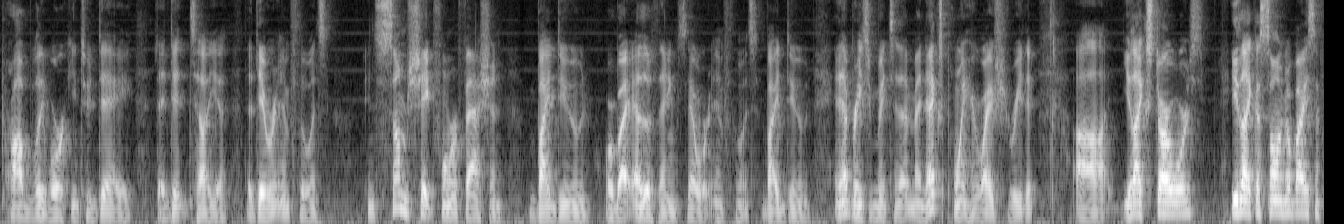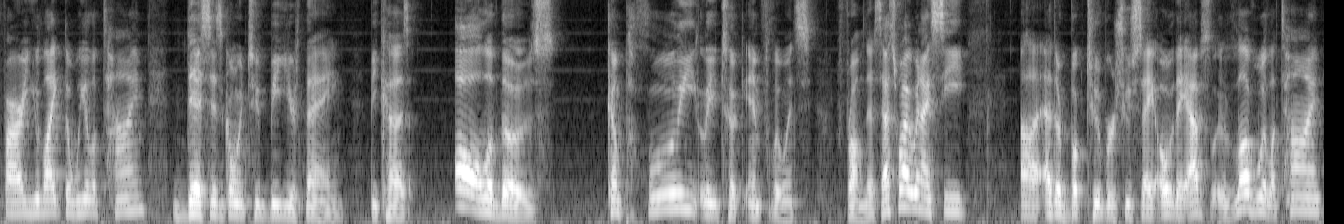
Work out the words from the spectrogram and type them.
probably working today that didn't tell you that they were influenced in some shape, form, or fashion by Dune or by other things that were influenced by Dune. And that brings me to my next point here why you should read it. Uh, you like Star Wars? You like A Song of Ice and Fire? You like The Wheel of Time? This is going to be your thing because all of those completely took influence from this. That's why when I see uh, other booktubers who say, oh, they absolutely love Wheel of Time,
